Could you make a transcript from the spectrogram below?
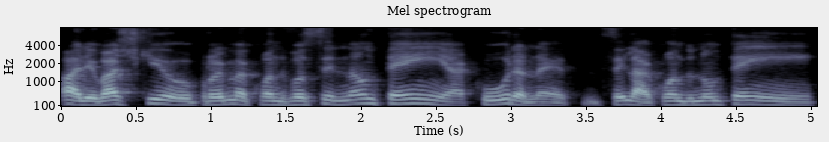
Olha, eu acho que o problema é quando você não tem a cura, né? Sei lá, quando não tem.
